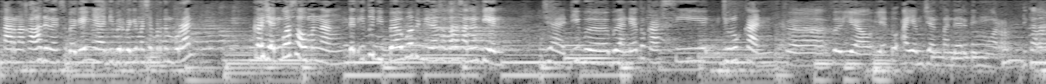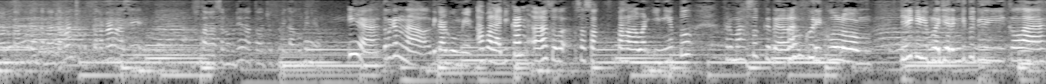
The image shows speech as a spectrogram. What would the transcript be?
karena kalah dan lain sebagainya di berbagai macam pertempuran kerajaan gua selalu menang dan itu di bawah pimpinan Sultan Hasanuddin jadi Be- Belanda tuh kasih julukan ke beliau yaitu ayam jantan dari timur di kalangan kamu dan teman-teman cukup terkenal nggak sih Sultan Hasanuddin atau cukup dikagumin ya Iya, terkenal, dikagumin. Apalagi kan so- sosok pahlawan ini tuh termasuk ke dalam kurikulum. Jadi kayak dipelajarin gitu di kelas.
